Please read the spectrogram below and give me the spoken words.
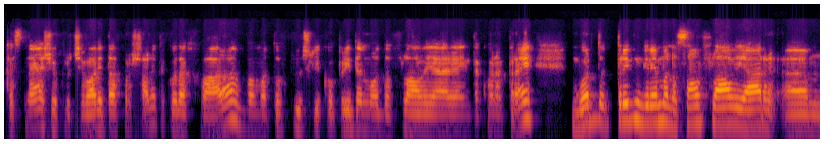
kasneje še vključevali ta vprašanja, tako da hvala. Bomo to vključili, ko pridemo do Flavijarja in tako naprej. Preden gremo na sam Flavijar, um,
